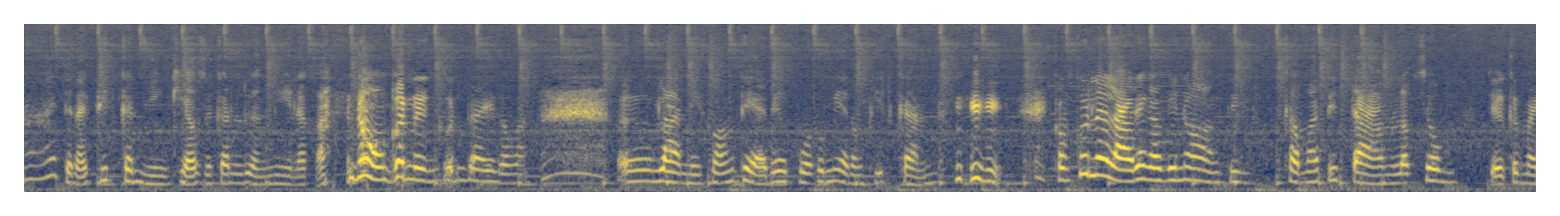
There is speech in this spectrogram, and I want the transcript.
าแต่ไหนพิษกันยิงแขวใส่กันเรื่องนี้แหละค่ะน้องคนหนึ่งคนใดก็ว่าเออร้านนี้ของแถ่เด้อพวกกับเมียต้องพิษกันขอบคุณหลายๆเด้ค่ะพี่น้องที่เข้ามาติดตามรับชมเจอกันใหม่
